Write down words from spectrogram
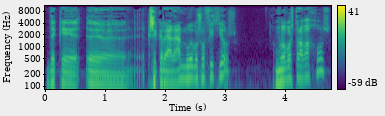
de que eh, se crearán nuevos oficios, nuevos trabajos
